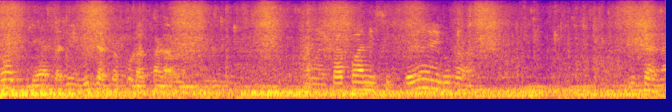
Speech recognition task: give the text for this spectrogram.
भाजते आता मी विटाचा पुडा काढावा त्यामुळे काय पाणी सुटतंय बघा विटाला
